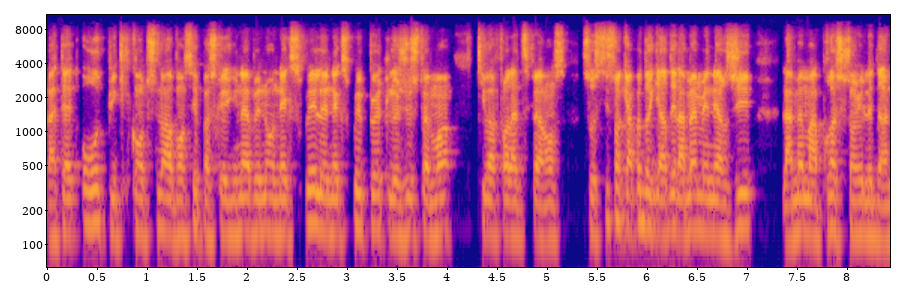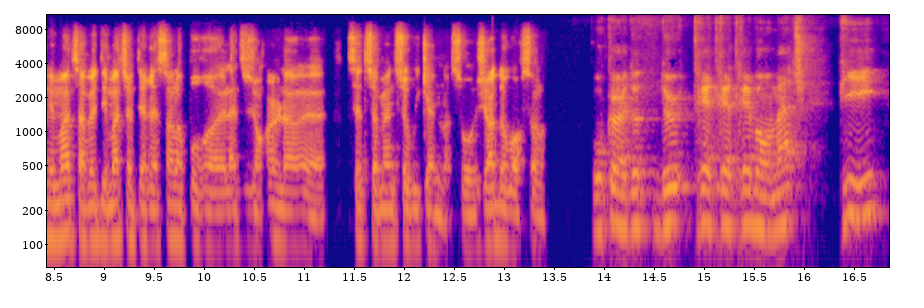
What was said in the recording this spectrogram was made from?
la tête haute, puis qu'il continue à avancer parce que you never know, next play, le next play peut être le justement qui va faire la différence. So, s'ils sont capables de garder la même énergie, la même approche qu'ils ont eu le dernier match, ça va être des matchs intéressants là, pour euh, la division 1 là, euh, cette semaine, ce week-end. So, j'ai hâte de voir ça. Aucun doute. Deux très, très, très bons matchs. Puis,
